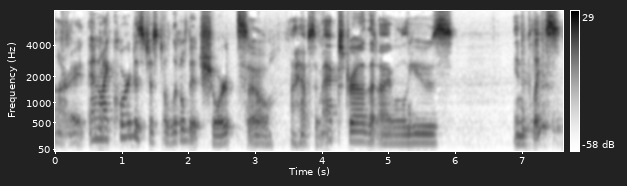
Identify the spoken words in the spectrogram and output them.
Alright, and my cord is just a little bit short, so I have some extra that I will use in place.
